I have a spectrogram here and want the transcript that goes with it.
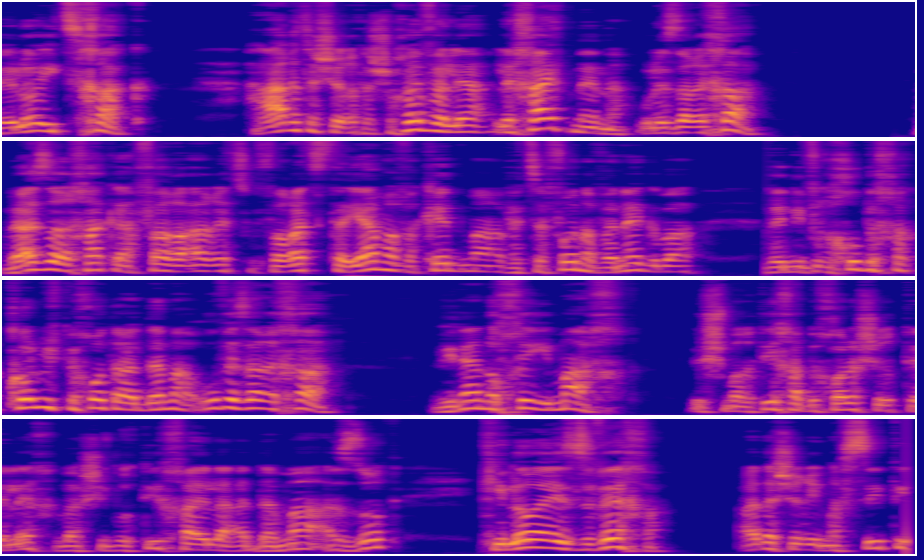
ואלוהי יצחק. הארץ אשר אתה שוכב עליה, לך אתננה, ולזרעך. ואז זרעך כעפר הארץ, ופרצת ימה וקדמה, וצפונה ונגבה, ונברחו בך כל משפחות האדמה, ובזרעך. והנה אנוכי עמך, ושמרתיך בכל אשר תלך, והשיבותיך אל האדמה הזאת, כי לא אעזבך, עד אשר אם עשיתי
